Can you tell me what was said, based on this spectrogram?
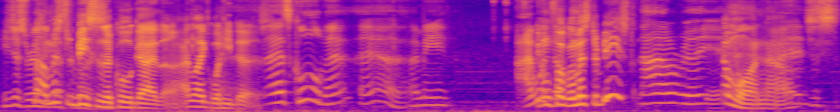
he just really. no, Mr. Beast is a cool guy though. I like what he uh, does. That's cool, man. Yeah, I mean, I You would don't fuck with Mr. Beast? Nah, I don't really. Come on now. I just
